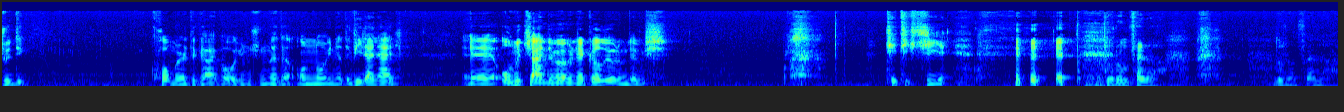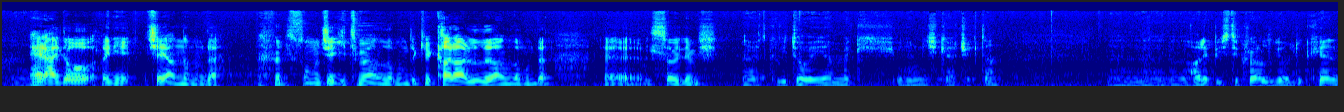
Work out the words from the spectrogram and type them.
Judy Comer'dı galiba oyuncunun adı. Onun oynadı. Villanel. Ee, onu kendime örnek alıyorum demiş. Tetikçiyi. Durum fena. Durum fena. Herhalde o hani şey anlamında sonuca gitme anlamındaki kararlılığı anlamında e, söylemiş. Evet, Kvito'yu yenmek önemli iş gerçekten. Halep'i istikrarlı gördük. Yani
